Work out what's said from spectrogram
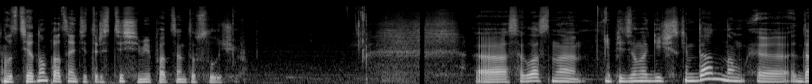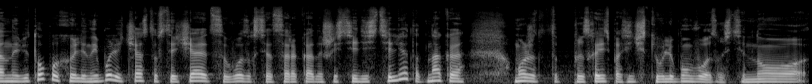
21% и 37% случаев. Э, согласно эпидемиологическим данным, э, данный вид опухоли наиболее часто встречается в возрасте от 40 до 60 лет, однако может происходить практически в любом возрасте, но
